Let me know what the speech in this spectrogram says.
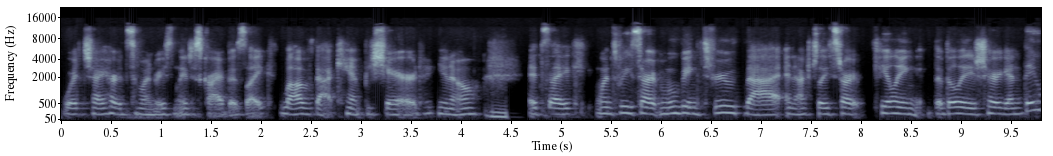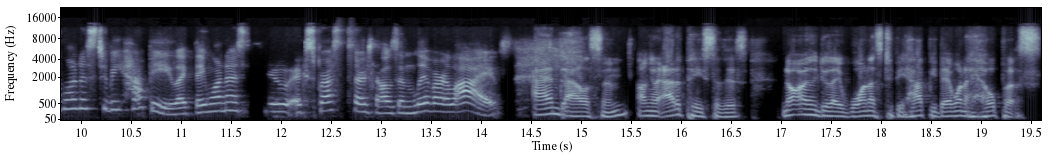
which I heard someone recently describe as like love that can't be shared, you know, mm-hmm. it's like once we start moving through that and actually start feeling the ability to share again, they want us to be happy. Like they want us to express ourselves and live our lives. And Allison, I'm going to add a piece to this. Not only do they want us to be happy, they want to help us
